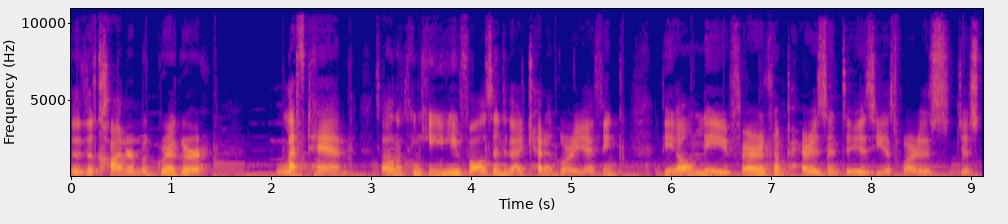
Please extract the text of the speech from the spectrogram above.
The, the Conor McGregor left hand. So I don't think he, he falls into that category. I think the only fair comparison to Izzy as far as just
